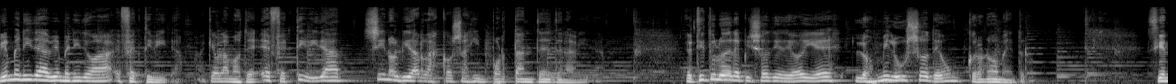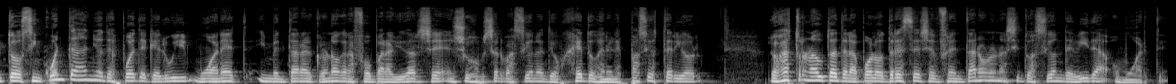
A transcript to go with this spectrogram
Bienvenida, bienvenido a Efectividad. Aquí hablamos de efectividad sin olvidar las cosas importantes de la vida. El título del episodio de hoy es Los mil usos de un cronómetro. 150 años después de que Louis Moinet inventara el cronógrafo para ayudarse en sus observaciones de objetos en el espacio exterior, los astronautas del Apolo 13 se enfrentaron a una situación de vida o muerte.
